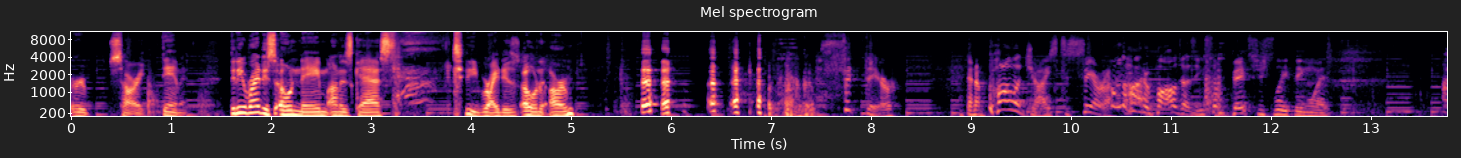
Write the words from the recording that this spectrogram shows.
Or, sorry, damn it. Did he write his own name on his cast? did he write his own arm? Sit there and apologize to Sarah. I'm not apologizing. Some bitch you're sleeping with.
